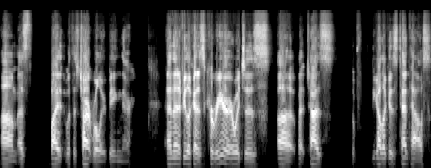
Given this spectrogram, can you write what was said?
um, as by with his chart ruler being there. And then if you look at his career, which is uh, which has you got to look at his tenth house,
